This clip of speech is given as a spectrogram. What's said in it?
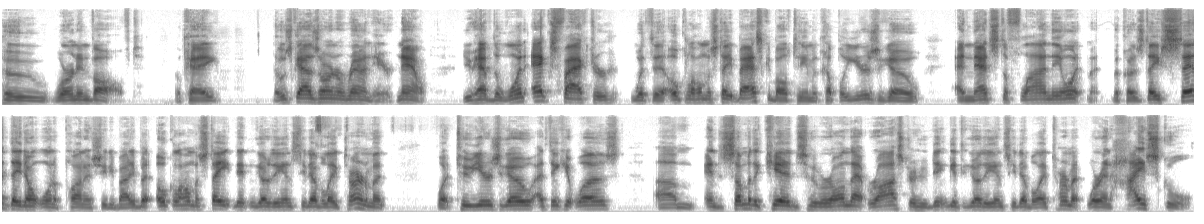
who weren't involved. Okay. Those guys aren't around here. Now, you have the one X factor with the Oklahoma State basketball team a couple years ago and that's the fly in the ointment because they said they don't want to punish anybody, but Oklahoma State didn't go to the NCAA tournament, what, two years ago, I think it was. Um, and some of the kids who were on that roster who didn't get to go to the NCAA tournament were in high school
